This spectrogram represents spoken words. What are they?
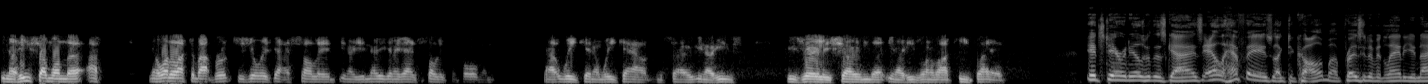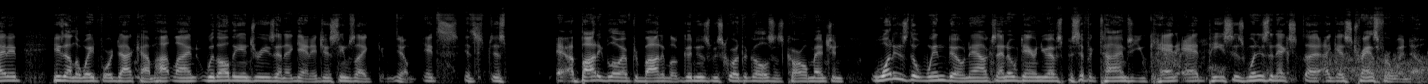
you know, he's someone that I, you know what I like about Brooks is you always get a solid. You know, you know you're going to get a solid performance uh, week in and week out, and so you know he's he's really shown that you know he's one of our key players. It's Darren Eales with his guys. El Jefe, as like to call him, uh, president of Atlanta United. He's on the waitfor.com hotline with all the injuries. And again, it just seems like, you know, it's it's just a body blow after body blow. Good news, we scored the goals, as Carl mentioned. What is the window now? Because I know, Darren, you have specific times that you can add pieces. When is the next, uh, I guess, transfer window?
